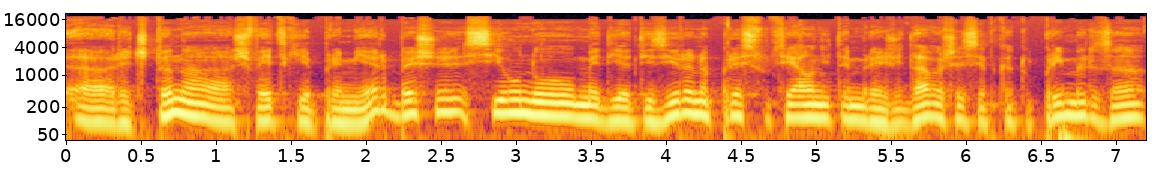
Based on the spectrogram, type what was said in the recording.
речта на шведския премьер беше силно медиатизирана през социалните мрежи. Даваше се като пример за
